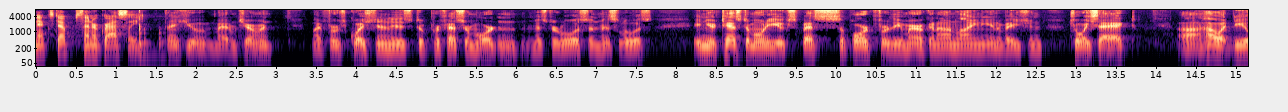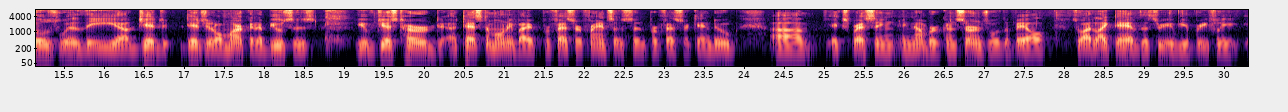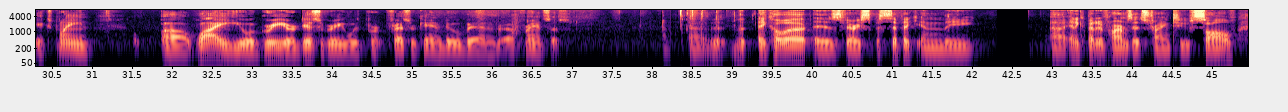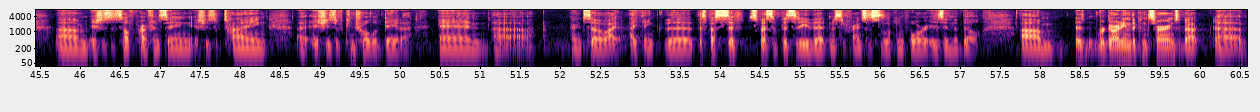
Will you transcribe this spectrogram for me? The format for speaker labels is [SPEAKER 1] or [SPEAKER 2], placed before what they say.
[SPEAKER 1] Next up, Senator Grassley.
[SPEAKER 2] Thank you, Madam Chairman. My first question is to Professor Morton, Mr. Lewis, and Ms. Lewis. In your testimony, you expressed support for the American Online Innovation Choice Act, uh, how it deals with the uh, gid- digital market abuses. You've just heard a testimony by Professor Francis and Professor Kandub uh, expressing a number of concerns with the bill. So I'd like to have the three of you briefly explain uh, why you agree or disagree with Professor Kandub and uh, Francis.
[SPEAKER 3] The AICOA is very specific in the uh, anti-competitive harms that it's trying to solve, um, issues of self-preferencing, issues of tying, uh, issues of control of data. And uh, and so I, I think the, the specific, specificity that Mr. Francis is looking for is in the bill. Um, regarding the concerns about uh,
